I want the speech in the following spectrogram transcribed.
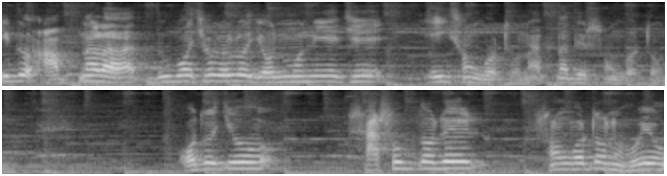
কিন্তু আপনারা দু বছর হলো জন্ম নিয়েছে এই সংগঠন আপনাদের সংগঠন। অথচ শাসক দলের সংগঠন হয়েও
